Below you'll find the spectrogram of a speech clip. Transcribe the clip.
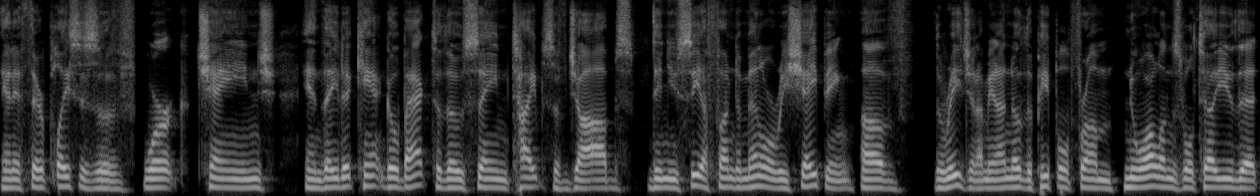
and if their places of work change and they can't go back to those same types of jobs, then you see a fundamental reshaping of the region. I mean, I know the people from New Orleans will tell you that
